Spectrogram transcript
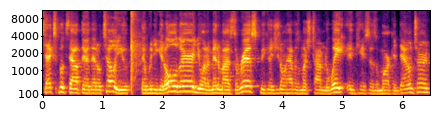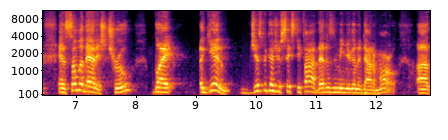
textbooks out there that'll tell you that when you get older, you want to minimize the risk because you don't have as much time to wait in case there's a market downturn. And some of that is true. But again, just because you're 65, that doesn't mean you're going to die tomorrow. Uh,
